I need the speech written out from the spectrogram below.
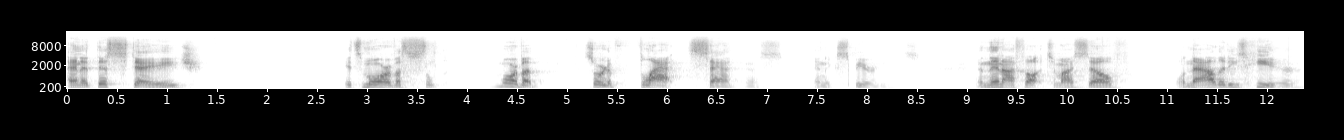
And at this stage, it's more of a more of a sort of flat sadness and experience. And then I thought to myself, well, now that he's here,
